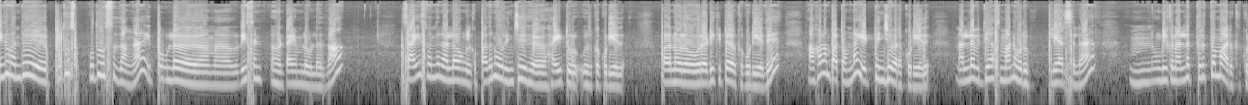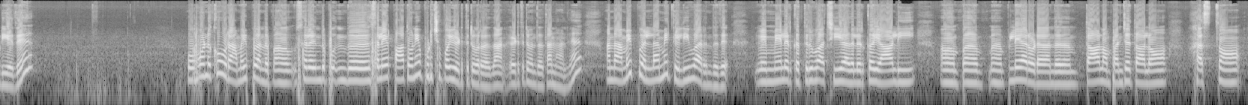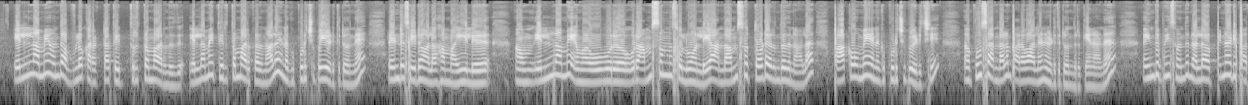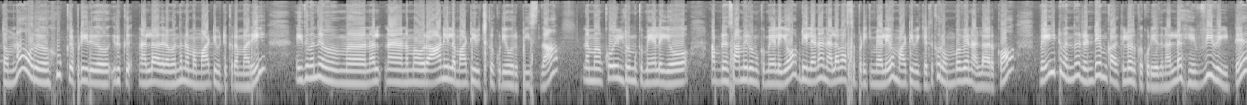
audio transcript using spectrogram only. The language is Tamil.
இது வந்து புதுசு புதுசு தாங்க இப்போ உள்ள ரீசெண்ட் டைமில் உள்ளது தான் சைஸ் வந்து நல்லா உங்களுக்கு பதினோரு இன்ச்சு ஹைட்டு இருக்கக்கூடியது. பதினோரு ஒரு அடிக்கிட்ட இருக்கக்கூடியது. அகலம் பார்த்தோம்னா எட்டு இன்ச்சு வரக்கூடியது. நல்ல வித்தியாசமான ஒரு பிளேயர்ஸில் சிலை உங்களுக்கு நல்ல திருத்தமாக இருக்கக்கூடியது. ஒவ்வொன்றுக்கும் ஒரு அமைப்பு அந்த சில இந்த பு- இந்த சிலையை பார்த்தோன்னே பிடிச்சி போய் எடுத்துகிட்டு வர்றது தான் எடுத்துகிட்டு வந்தது தான் நான். அந்த அமைப்பு எல்லாமே தெளிவாக இருந்தது. மேலே இருக்க திருவாச்சி அதில் இருக்க யாழி ப- பிள்ளையாரோட அந்த தாளம் பஞ்சதாளம் ஹஸ்தம் எல்லாமே வந்து அவ்வளோ கரெக்டாக திருத்தமாக இருந்தது. எல்லாமே திருத்தமாக இருக்கிறதுனால எனக்கு பிடிச்சி போய் எடுத்துகிட்டு வந்தேன். ரெண்டு சைடும் அழகாக மயில் எல்லாமே ஒவ்வொரு ஒரு அம்சம்னு சொல்லுவோம் இல்லையா? அந்த அம்சத்தோடு இருந்ததுனால பார்க்கவுமே எனக்கு பிடிச்சி போயிடுச்சு. புதுசாக இருந்தாலும் பரவாயில்லன்னு எடுத்துகிட்டு வந்திருக்கேன் நான். இந்த பீஸ் வந்து நல்லா பின்னாடி பார்த்தோம்னா ஒரு ஹூக் எப்படி இரு இருக்குது நல்லா அதில் வந்து நம்ம மாட்டி விட்டுக்கிற மாதிரி. இது வந்து நல் நம்ம ஒரு ஆணியில் மாட்டி வச்சுக்கக்கூடிய ஒரு பீஸ் தான். நம்ம கோயில் ரூமுக்கு மேலேயோ அப்படி சாமி ரூமுக்கு மேலேயோ அப்படி இல்லைன்னா நிலவாசப்படிக்கு மேலேயோ மாட்டி வைக்கிறதுக்கு ரொம்பவே நல்லாயிருக்கும் வெயிட் வந்து ரெண்டே முக்கால் கிலோ இருக்கக்கூடியது. நல்ல ஹெவி வெயிட்டு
